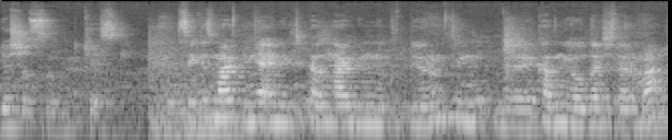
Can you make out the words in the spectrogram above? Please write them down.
yaşasın KESK. 8 Mart Dünya Emekçi Kadınlar Günü'nü kutluyorum. Tüm e, kadın yoldaşlarıma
